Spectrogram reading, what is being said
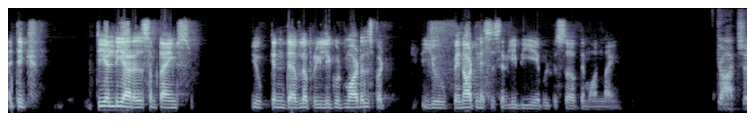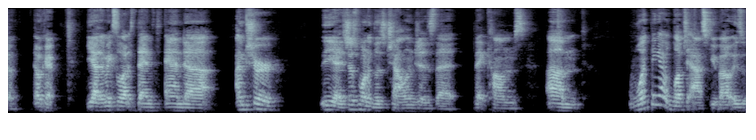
I think TLDR is sometimes you can develop really good models, but you may not necessarily be able to serve them online. Gotcha. Okay. Yeah, that makes a lot of sense. And uh, I'm sure, yeah, it's just one of those challenges that that comes. Um, one thing I would love to ask you about is,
